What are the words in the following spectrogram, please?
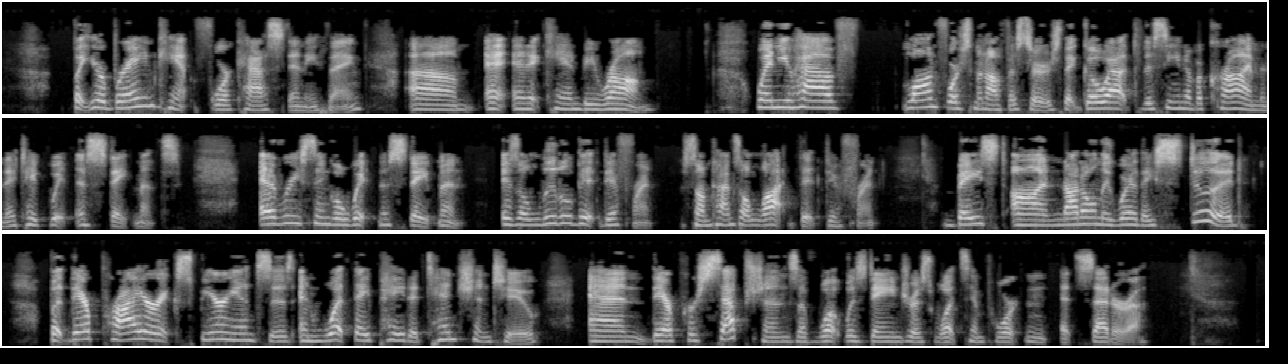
But your brain can't forecast anything um, and, and it can be wrong. When you have law enforcement officers that go out to the scene of a crime and they take witness statements every single witness statement is a little bit different sometimes a lot bit different based on not only where they stood but their prior experiences and what they paid attention to and their perceptions of what was dangerous what's important etc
